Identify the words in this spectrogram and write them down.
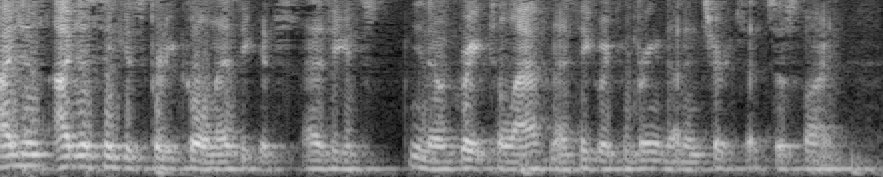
I just, I just think it's pretty cool, and I think it's, I think it's, you know, great to laugh, and I think we can bring that in church. That's just fine.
